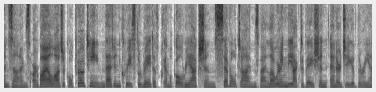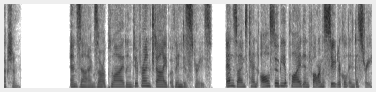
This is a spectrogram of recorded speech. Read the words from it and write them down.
Enzymes are biological protein that increase the rate of chemical reactions several times by lowering the activation energy of the reaction. Enzymes are applied in different type of industries. Enzymes can also be applied in pharmaceutical industry.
